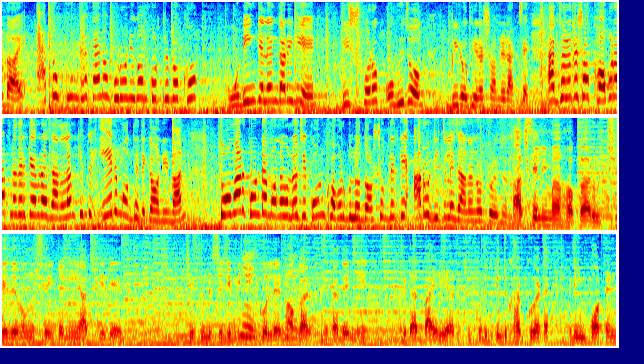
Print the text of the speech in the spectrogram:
আদায় এত কুণ্ঠা কেন পুর নিগম কর্তৃপক্ষ? হোর্ডিং কেলেঙ্কারি নিয়ে বিস্ফোরক অভিযোগ বিরোধীরা সামনে রাখছে। এক ঝলকে সব খবর আপনাদেরকে আমরা জানালাম কিন্তু এর মধ্যে থেকে অনির্বাণ তোমার কোনটা মনে হলো যে কোন খবরগুলো দর্শকদেরকে আরও ডিটেলে জানানোর প্রয়োজন? আজকে লিমা হকার উচ্ছেদ এবং সেইটা নিয়ে আজকে যে চিফ মিনিস্টার যে মিটিং করলেন হকার নেতাদের নিয়ে এটার বাইরে আর কি করে কিন্তু খুব একটা একটা ইম্পর্টেন্ট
